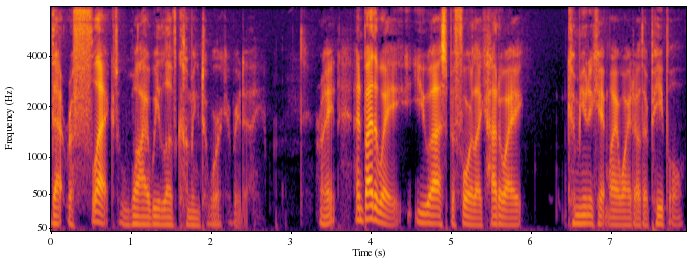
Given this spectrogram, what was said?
that reflect why we love coming to work every day. Right. And by the way, you asked before, like, how do I communicate my why to other people?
